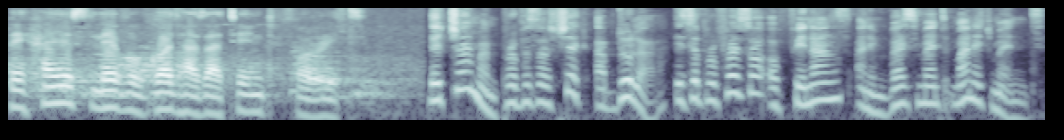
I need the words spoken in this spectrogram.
the highest level God has attained for it. The chairman, Professor Sheikh Abdullah, is a professor of finance and investment management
